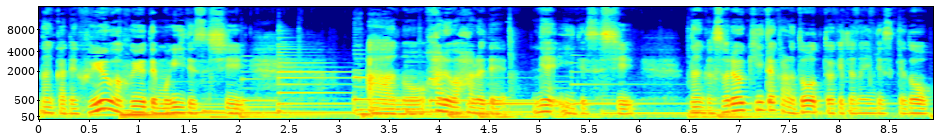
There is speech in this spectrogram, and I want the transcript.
なんかね冬は冬でもいいですしあの春は春でねいいですしなんかそれを聞いたからどうってわけじゃないんですけど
